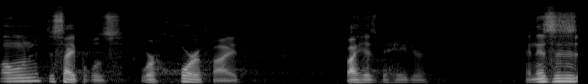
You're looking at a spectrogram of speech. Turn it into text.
own disciples were horrified by his behavior. And this is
